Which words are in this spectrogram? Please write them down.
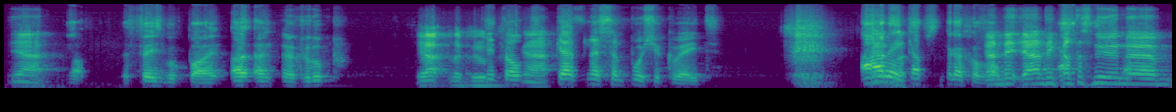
Ja. een Facebook-pagina, eh, een, een groep. Ja, een groep. Titel, Ja. Kevin is zijn poesje kwijt. Ah nee, ik heb ze Ja teruggevonden. die, ja, die kat is nu, een, ehm,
